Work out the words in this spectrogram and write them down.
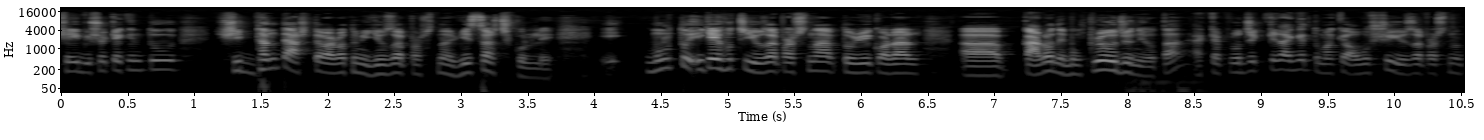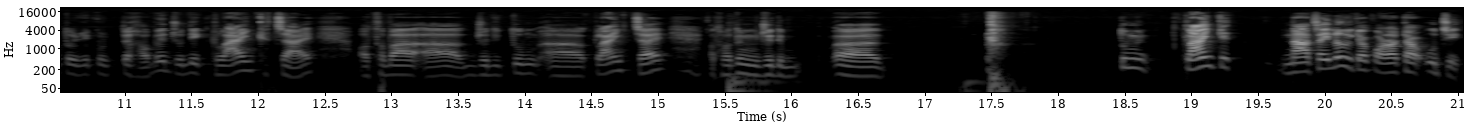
সেই বিষয়টা কিন্তু সিদ্ধান্তে আসতে পারবা তুমি ইউজার পার্সোনাল রিসার্চ করলে। মূলত এটাই হচ্ছে ইউজার পার্সোনাল তৈরি করার কারণ এবং প্রয়োজনীয়তা। একটা প্রজেক্টের আগে তোমাকে অবশ্যই ইউজার পার্সোনাল তৈরি করতে হবে। যদি ক্লায়েন্ট চায় অথবা যদি তুমি ক্লায়েন্ট চায় অথবা তুমি যদি তুমি ক্লায়েন্ট না চাইলেও এটা করাটা উচিত।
